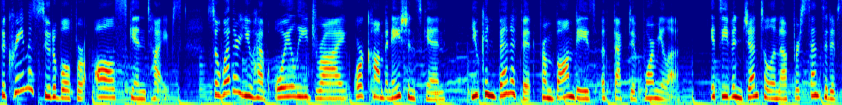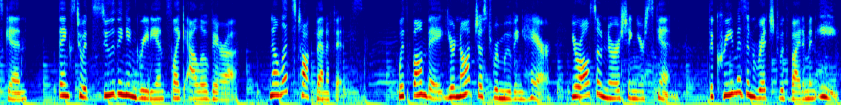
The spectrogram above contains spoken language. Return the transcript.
The cream is suitable for all skin types, so whether you have oily, dry, or combination skin, you can benefit from Bombae's effective formula. It's even gentle enough for sensitive skin, thanks to its soothing ingredients like aloe vera. Now let's talk benefits. With Bombae, you're not just removing hair, you're also nourishing your skin. The cream is enriched with vitamin E,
